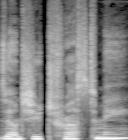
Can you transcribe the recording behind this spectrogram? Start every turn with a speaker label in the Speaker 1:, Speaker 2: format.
Speaker 1: Don't you trust me?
